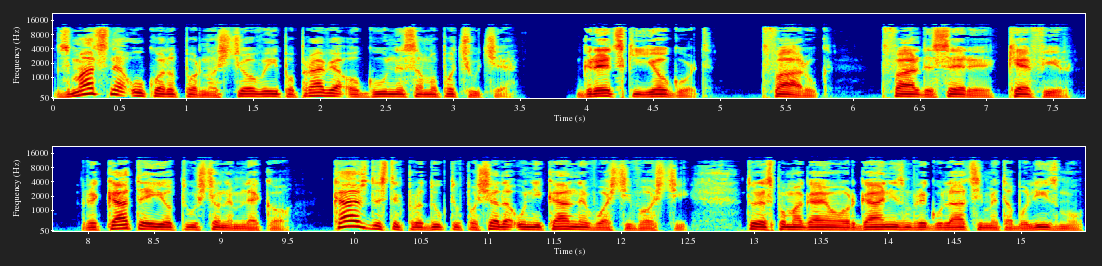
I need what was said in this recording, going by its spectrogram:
wzmacnia układ odpornościowy i poprawia ogólne samopoczucie. Grecki jogurt, twaróg, twarde sery, kefir, rykate i otłuszczone mleko – Każdy z tych produktów posiada unikalne właściwości, które wspomagają organizm w regulacji metabolizmu,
